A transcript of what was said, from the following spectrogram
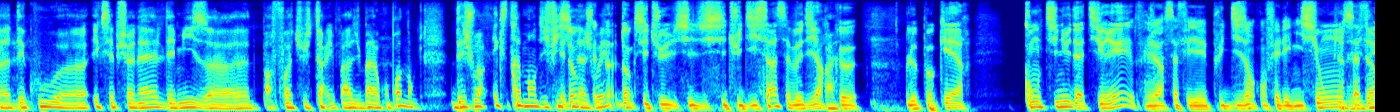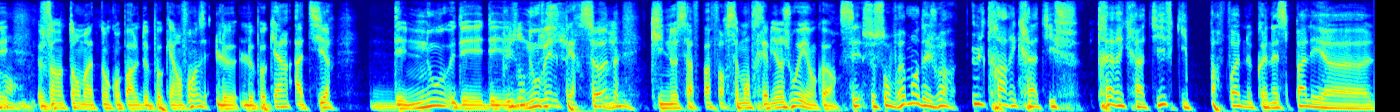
euh, des coups euh, exceptionnels, des mises. euh, parfois, tu t'arrives à du mal à comprendre. Donc, des joueurs extrêmement difficiles donc, à jouer. donc si tu si, si tu dis ça, ça veut dire Ouais. que le poker continue d'attirer. Enfin, ça fait plus de 10 ans qu'on fait l'émission, Bien ça évidemment. fait 20 ans maintenant qu'on parle de poker en France. Le, le poker attire des, nou, des, nouvelles plus. personnes Oui. qui ne savent pas forcément très bien jouer encore. C'est, ce sont vraiment des joueurs ultra récréatifs, très récréatifs, qui parfois ne connaissent pas les euh,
